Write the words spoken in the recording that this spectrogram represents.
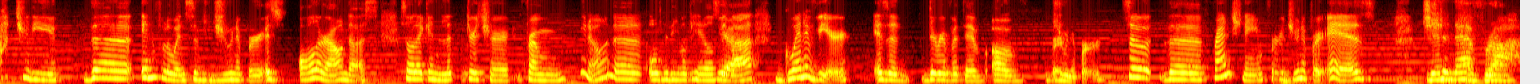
actually, the influence of juniper is all around us. So, like in literature, from, you know, the old medieval tales, Yeah. diba? Guinevere is a derivative of juniper. So, the French name for juniper is Ginevra.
